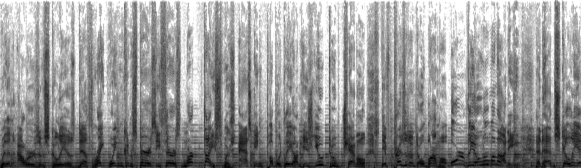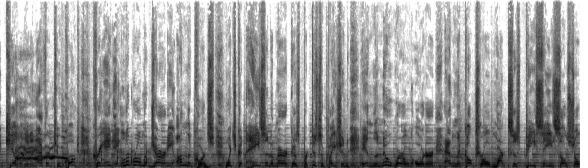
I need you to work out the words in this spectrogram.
Within hours of Scalia's death, right wing conspiracy theorist Mark Dice was asking publicly on his YouTube channel if President Obama or the Illuminati had had Scalia killed in an effort to, quote, create a liberal majority on the courts which could hasten America's participation in the New World Order and the cultural Marxist PC social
